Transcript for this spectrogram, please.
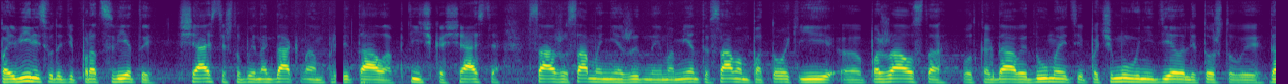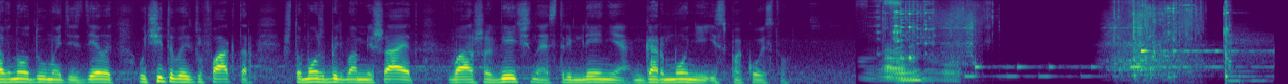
появились вот эти процветы счастья, чтобы иногда к нам прилетала птичка счастья в сажу, самые неожиданные моменты, в самом потоке. И, э, пожалуйста, вот когда вы думаете, почему вы не делали то, что вы давно думаете сделать, учитывайте фактор, что, может быть, вам мешает ваше вечное стремление к гармонии и спокойству.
